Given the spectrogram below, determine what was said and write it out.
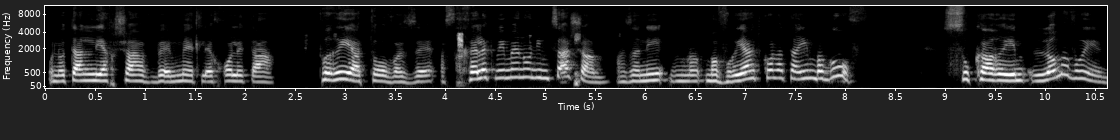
הוא נתן לי עכשיו באמת לאכול את הפרי הטוב הזה, אז חלק ממנו נמצא שם, אז אני מבריאה את כל התאים בגוף. סוכרים לא מבריאים.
